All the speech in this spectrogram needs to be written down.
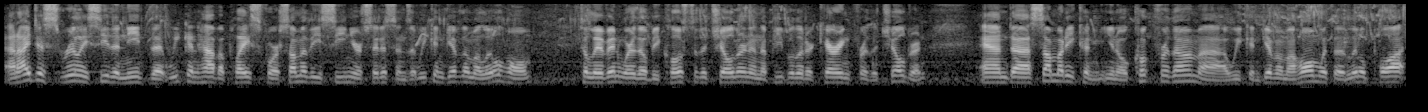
and I just really see the need that we can have a place for some of these senior citizens, that we can give them a little home to live in where they'll be close to the children and the people that are caring for the children and uh, somebody can you know cook for them. Uh, we can give them a home with a little plot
